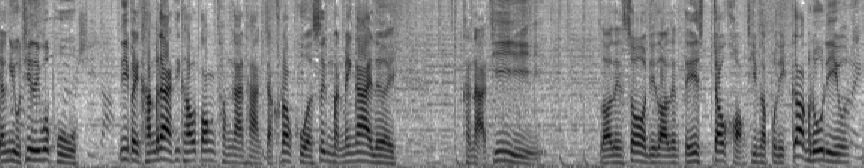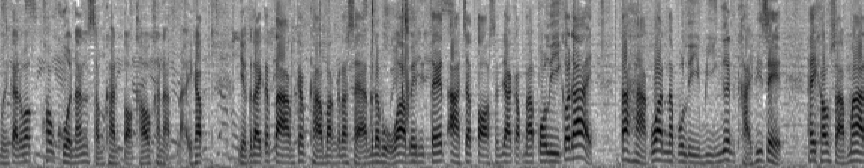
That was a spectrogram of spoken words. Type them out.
ยังอยู่ที่ลิเวอร์พูล นี่เป็นครั้งแรกที่เขาต้องทำงานห่างจากครอบครัวซึ่งมันไม่ง่ายเลย ขณะที่ลอเรนโซดิลอเรนติสเจ้าของทีมนาโปลีก็รู้ดีเหมือนกันว่าครอบครัวนั้นสำคัญต่อเขาขนาดไหนครับ อย่างไรก็ตามครับข่าวบางกระแสระบุว่าเบนิเตสอาจจะต่อสัญญากับนาโปลีก็ได้ ถ้าหากว่านาโปลีมีเงื่อนไขพิเศษ ให้เขาสามารถ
